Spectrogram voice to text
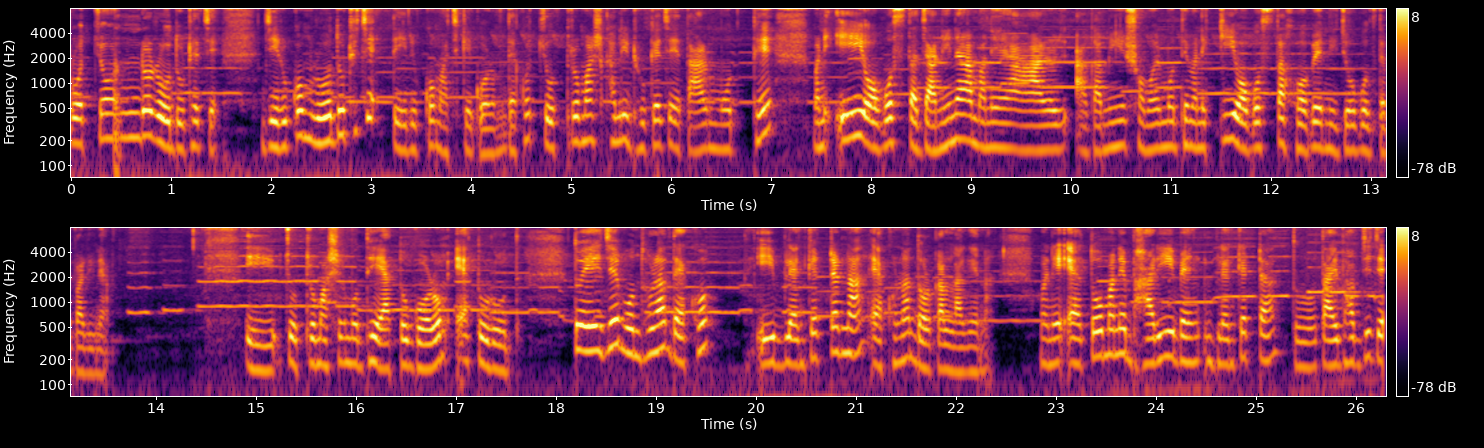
প্রচণ্ড রোদ উঠেছে। যেরকম রোদ উঠেছে, তেরকম আজকে গরম। দেখো, চৈত্র মাস খালি ঢুকেছে। তার মধ্যে মানে এই অবস্থা, জানি না মানে আর আগামী সময়ের মধ্যে মানে কি অবস্থা হবে নিজেও বলতে পারি না। এই চৈত্র মাসের মধ্যে এত গরম, এত রোদ। তো এই যে বন্ধুরা, দেখো এই ব্ল্যাঙ্কেটটা না এখন আর দরকার লাগে না। মানে এত মানে ভারী ব্ল্যাঙ্কেটটা, তো তাই ভাবছি যে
